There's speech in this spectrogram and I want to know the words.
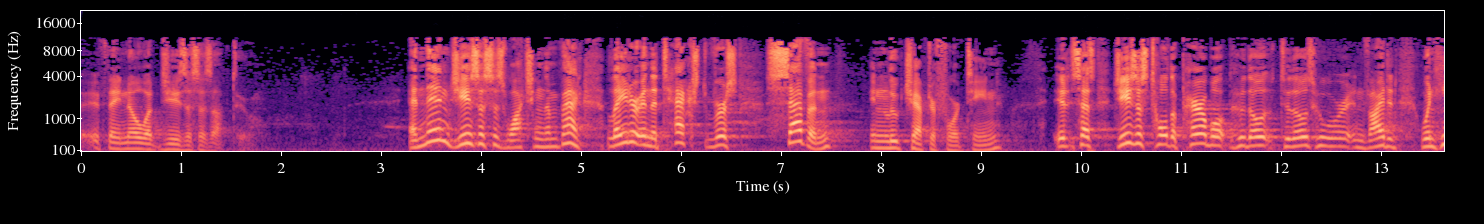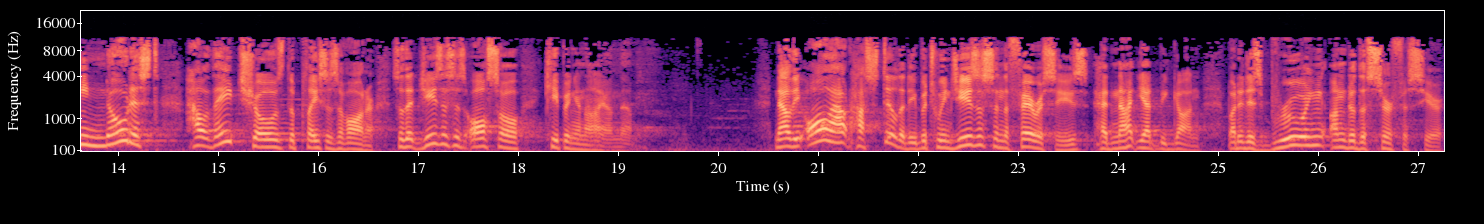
if they know what Jesus is up to. And then Jesus is watching them back. Later in the text, verse 7 in Luke chapter 14, it says, Jesus told a parable to those, who were invited when he noticed how they chose the places of honor, so that Jesus is also keeping an eye on them. Now, the all out hostility between Jesus and the Pharisees had not yet begun, but it is brewing under the surface here,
